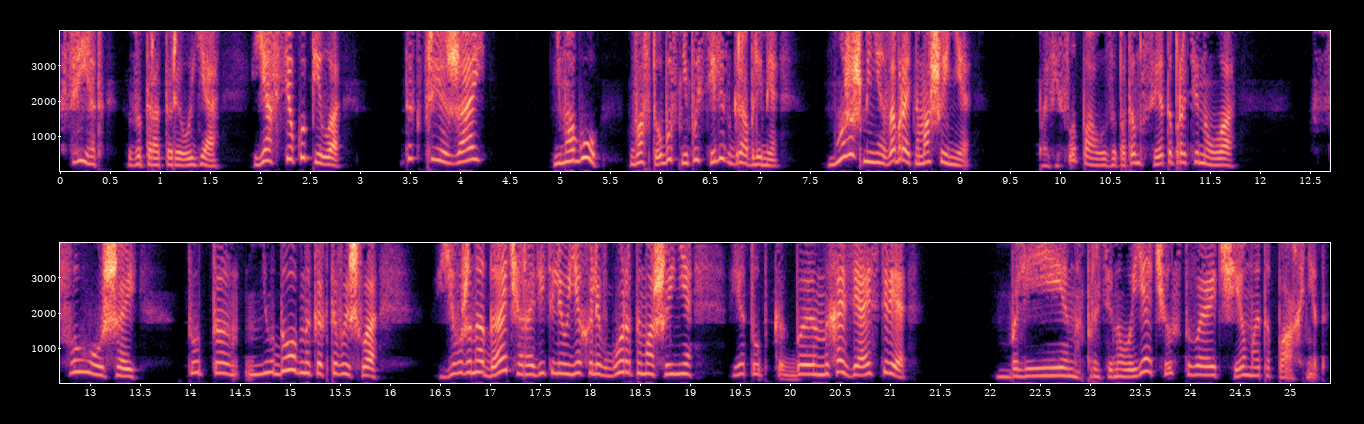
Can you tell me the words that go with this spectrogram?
«Свет!» — затараторила я. «Я все купила!» «Так приезжай!» «Не могу! В автобус не пустили с граблями. Можешь меня забрать на машине?» Повисла пауза, потом Света протянула. «Слушай, тут э, неудобно как-то вышло. Я уже на даче, родители уехали в город на машине. Я тут как бы на хозяйстве». «Блин», — протянула я, чувствуя, чем это пахнет.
